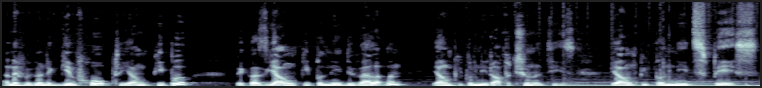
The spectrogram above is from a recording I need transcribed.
and if we're going to give hope to young people because young people need development, young people need opportunities, young people need space.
